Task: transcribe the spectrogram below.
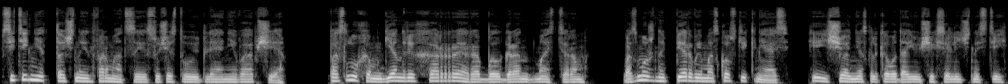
«В сети нет точной информации, существуют ли они вообще. По слухам, Генрих Харрера был грандмастером, возможно, первый московский князь и еще несколько выдающихся личностей,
